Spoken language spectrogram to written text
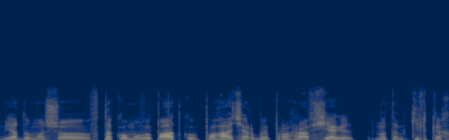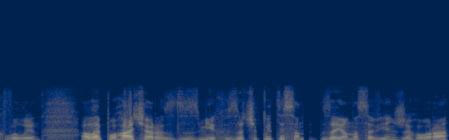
я думаю, що в такому випадку Погачар би програв ще ну там кілька хвилин. Але Погачар зміг зачепитися за Йонаса Вінжегора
